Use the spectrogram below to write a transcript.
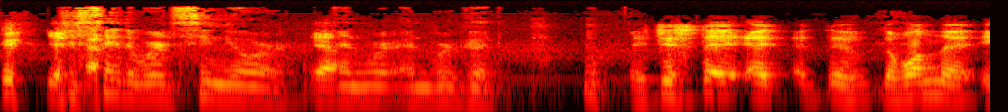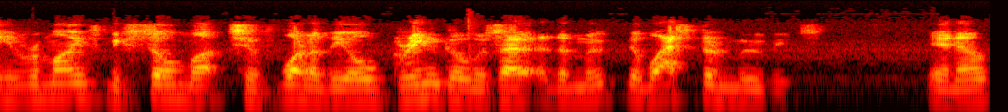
Just say the word "senor," Yeah. and we're and we're good." It just it, it, the the one that he reminds me so much of one of the old gringos out of the mo- the western movies. You know,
